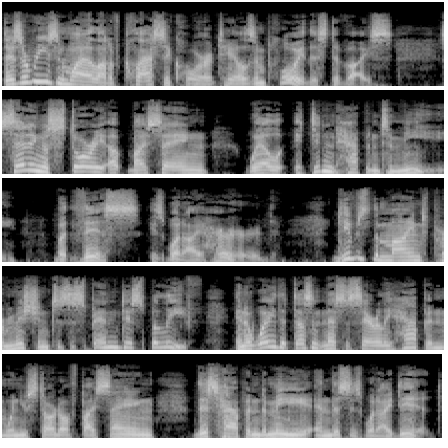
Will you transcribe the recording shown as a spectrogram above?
There's a reason why a lot of classic horror tales employ this device, setting a story up by saying, well, it didn't happen to me, but this is what I heard gives the mind permission to suspend disbelief in a way that doesn't necessarily happen when you start off by saying, this happened to me and this is what I did.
